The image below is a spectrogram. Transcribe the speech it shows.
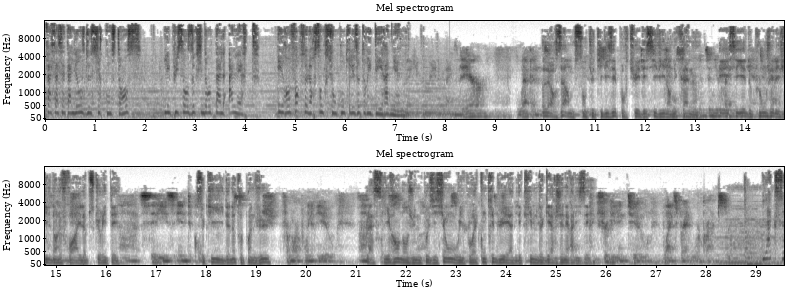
Face à cette alliance de circonstances, les puissances occidentales alertent et renforcent leurs sanctions contre les autorités iraniennes. Leurs armes sont utilisées pour tuer des civils en Ukraine et essayer de plonger les villes dans le froid et l'obscurité. Ce qui, de notre point de vue, place l'Iran dans une position où il pourrait contribuer à des crimes de guerre généralisés. L'axe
